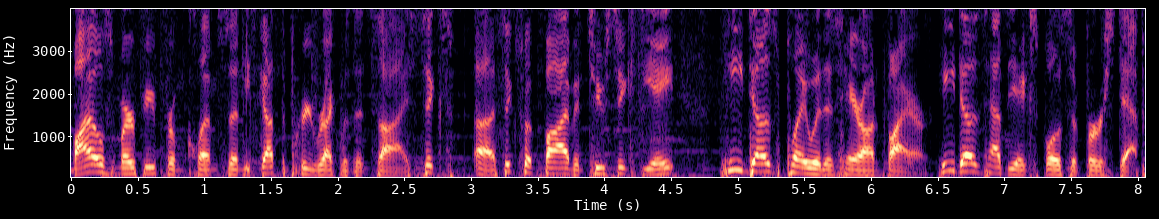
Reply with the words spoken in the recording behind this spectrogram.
Myles Murphy from Clemson. He's got the prerequisite size, six uh, six foot five and two sixty eight. He does play with his hair on fire. He does have the explosive first step.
